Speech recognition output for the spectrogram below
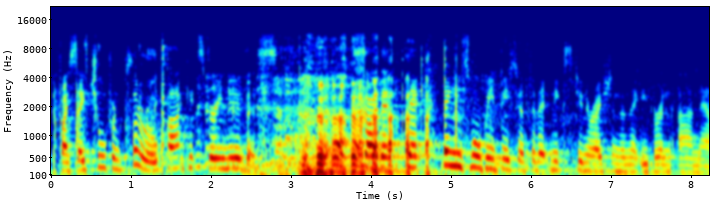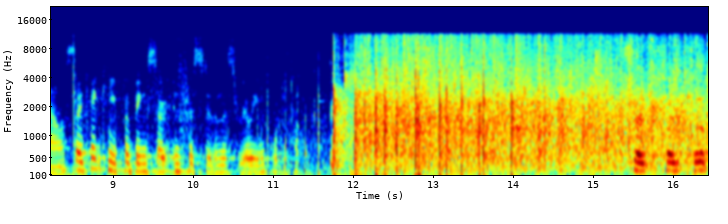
If I say children plural, Clarke gets very nervous. so that, that things will be better for that next generation than they even are now. So thank you for being so interested in this really important topic. So, so, so look,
